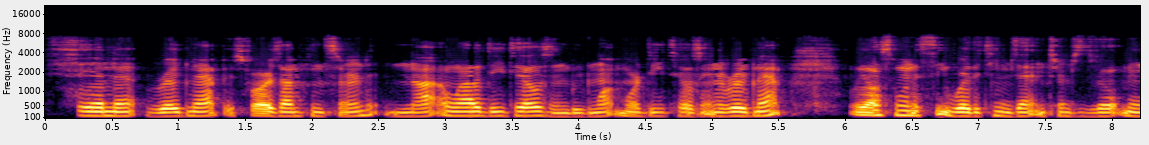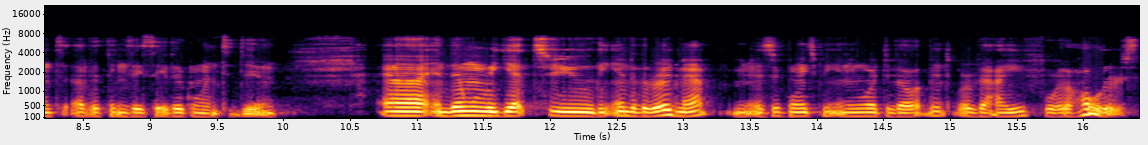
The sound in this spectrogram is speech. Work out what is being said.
thin roadmap as far as I'm concerned. Not a lot of details, and we want more details in a roadmap. We also want to see where the team's at in terms of development of the things they say they're going to do. Uh, and then when we get to the end of the roadmap, you know, is there going to be any more development or value for the holders?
